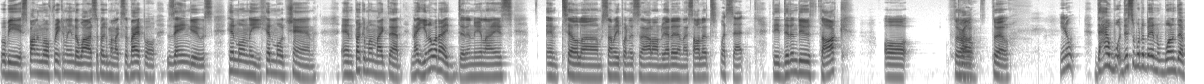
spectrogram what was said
will be spawning more frequently in the wild. So Pokemon like Seviper, Zangoose, Hitmonlee, Hitmonchan, and Pokemon like that. Now, you know what I didn't realize until um somebody put this out on Reddit and I saw it? What's that? They didn't do Sawk or Throh. Throh. Throh. You know, That w- this would have been one of the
